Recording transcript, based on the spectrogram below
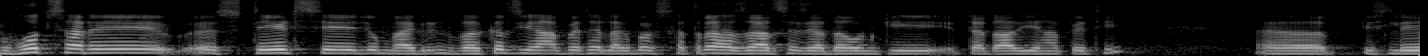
बहुत सारे स्टेट से जो माइग्रेंट वर्कर्स यहाँ पे थे लगभग सत्रह हज़ार से ज़्यादा उनकी तादाद यहाँ पे थी। अ, पिछले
